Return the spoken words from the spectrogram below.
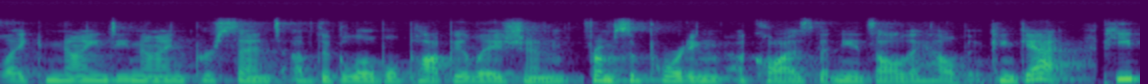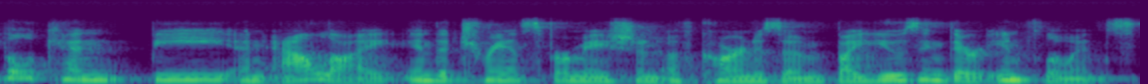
like 99% of the global population from supporting a cause that needs all the help it can get. People can be an ally in the transformation of carnism by using their influence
